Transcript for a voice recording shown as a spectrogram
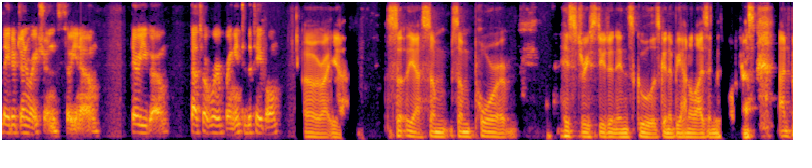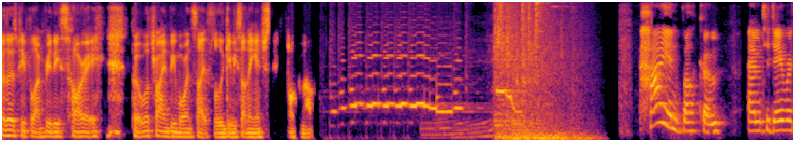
later generations. So, you know, there you go. That's what we're bringing to the table. Oh, right. Yeah. So, yeah, some some poor history student in school is going to be analyzing this podcast. And for those people, I'm really sorry, but we'll try and be more insightful and give you something interesting to talk about. Hi, and welcome. Um, today we're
